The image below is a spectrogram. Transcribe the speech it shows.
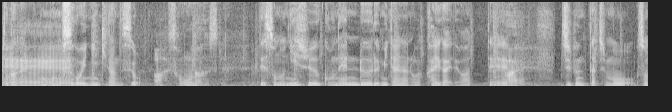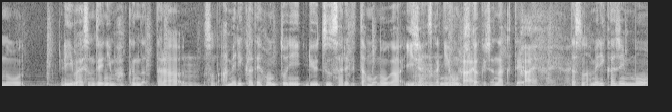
とかがやっぱりものすごい人気なんですよ。あそうなんですね。でその25年ルールみたいなのが海外ではあって、はい、自分たちもそのリーバイスのデニム履くんだったら、うん、そのアメリカで本当に流通されてたものがいいじゃないですか、うん、日本企画じゃなくて、はい。はい。はい。はい、だそのアメリカ人も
